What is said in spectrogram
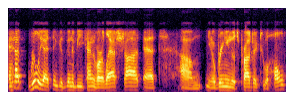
and that really, I think, is going to be kind of our last shot at, um, you know, bringing this project to a halt.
